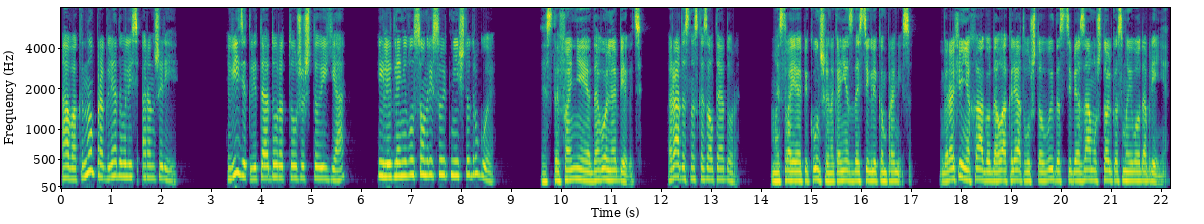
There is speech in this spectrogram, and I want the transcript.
а в окно проглядывались оранжереи. Видит ли Теодора то же, что и я, или для него сон рисует нечто другое? «Эстефания, довольно бегать», — радостно сказал Теодора. «Мы с твоей опекуншей наконец достигли компромисса. Графиня Хагу дала клятву, что выдаст тебя замуж только с моего одобрения.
